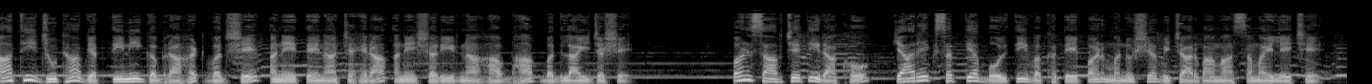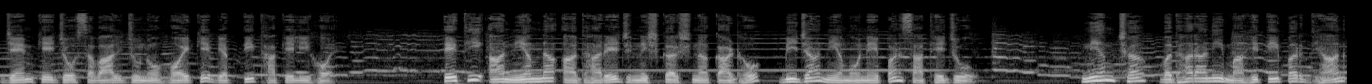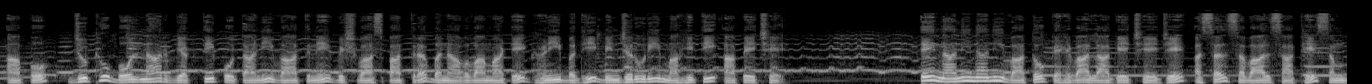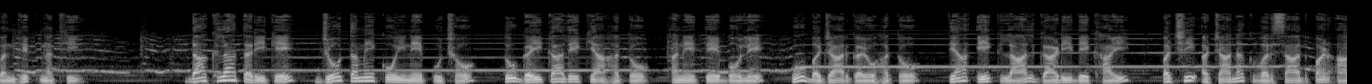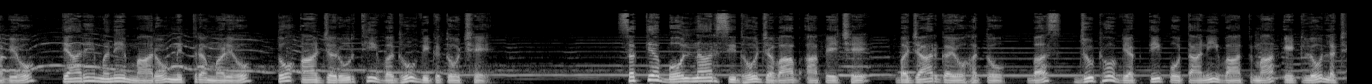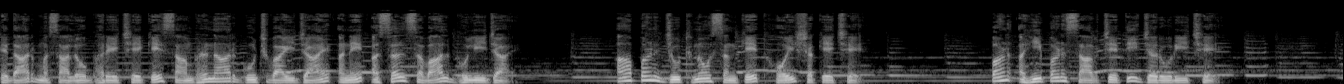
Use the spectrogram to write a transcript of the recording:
આથી જૂઠા વ્યક્તિની ગભરાહટ વધશે અને તેના ચહેરા અને શરીરના હાવભાવ બદલાઈ જશે. પણ સાવચેતી રાખો, ક્યારેક સત્ય બોલતી વખતે પણ મનુષ્ય વિચારવામાં સમય લે છે. જેમ કે જો સવાલ જૂનો હોય કે વ્યક્તિ થાકેલી હોય. તેથી આ નિયમના આધારે જ નિષ્કર્ષ ન કાઢો, બીજા નિયમોને પણ સાથે જુઓ. નિયમ છ, વધારાની માહિતી પર ધ્યાન આપો, જૂઠું બોલનાર વ્યક્તિ પોતાની વાતને વિશ્વાસપાત્ર બનાવવા માટે ઘણી બધી બિનજરૂરી માહિતી આપે છે. તે નાની નાની વાતો કહેવા લાગે છે જે અસલ સવાલ સાથે સંબંધિત નથી. દાખલા તરીકે, જો તમે કોઈને પૂછો, તું ગઈકાલે ક્યાં હતો? અને તે બોલે, હું બજાર ગયો હતો. ત્યાં એક લાલ ગાડી દેખાઈ, પછી અચાનક વરસાદ પણ આવ્યો, ત્યારે મને મારો મિત્ર મળ્યો, તો આ જરૂરથી વધુ વિગતો છે. સત્ય બોલનાર સીધો જવાબ આપે છે બજાર ગયો હતો. બસ, જૂઠો વ્યક્તિ પોતાની વાતમાં એટલો લછેદાર મસાલો ભરે છે કે સાંભળનાર ગૂંચવાઈ જાય અને અસલ સવાલ ભૂલી જાય. આ પણ જૂઠનો સંકેત હોઈ શકે છે. પણ અહીં પણ સાવચેતી જરૂરી છે.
